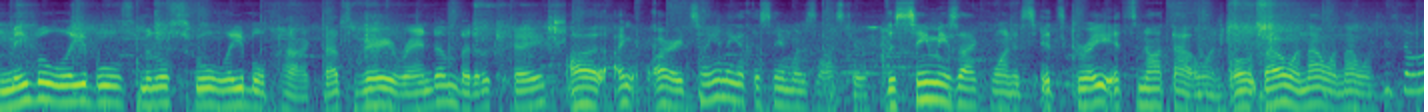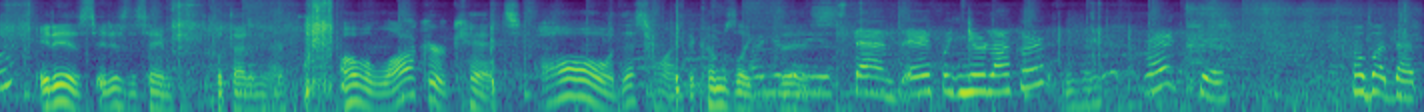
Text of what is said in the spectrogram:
Mabel Labels Middle School Label Pack. That's very random, but okay. Uh, I, alright, so I'm gonna get the same one as last year. The same exact one. It's it's great. It's not that one. Oh, that one, that one, that one. Is the one? It is. It is the same. Put that in there. Oh, a locker kit. Oh, this one. It comes like Are you gonna this. stand eh, for in your locker? hmm Right here. How about that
